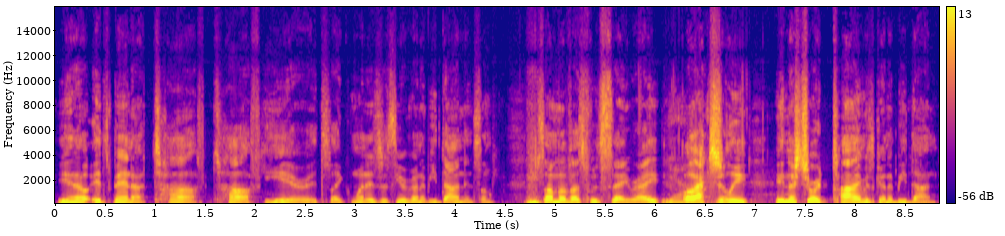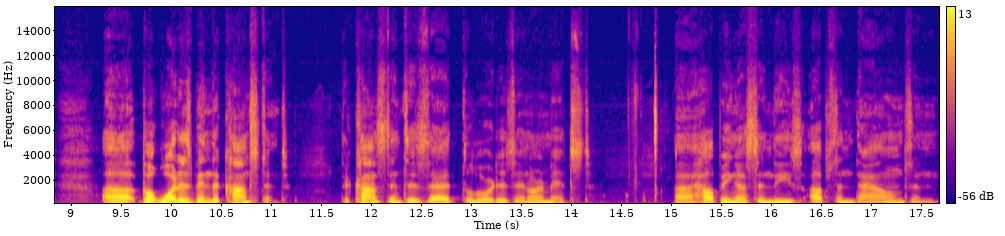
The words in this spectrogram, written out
You know, it's been a tough, tough year. It's like when is this year going to be done? And some some of us would say, right? Yeah. Well, actually, in a short time, it's going to be done. Uh, but what has been the constant? The constant is that the Lord is in our midst, uh, helping us in these ups and downs and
